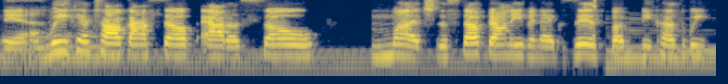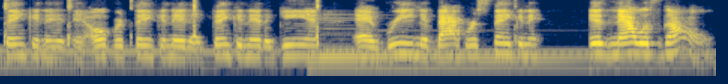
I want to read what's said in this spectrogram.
Yeah. We can talk ourselves out of so much. The stuff don't even exist, but because we thinking it and overthinking it and thinking it again and reading it backwards, thinking it, is now it's gone.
